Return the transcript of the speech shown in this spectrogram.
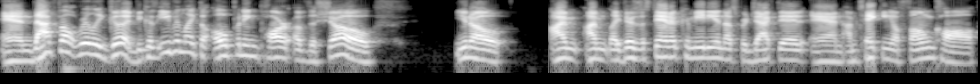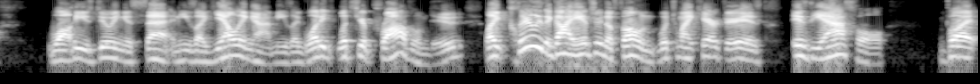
And that felt really good because even like the opening part of the show, you know, I'm I'm like there's a stand-up comedian that's projected and I'm taking a phone call while he's doing his set and he's like yelling at me. He's like, "What? What's your problem, dude?" Like clearly the guy answering the phone, which my character is, is the asshole. But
